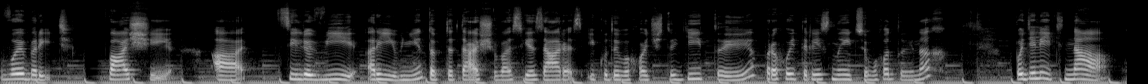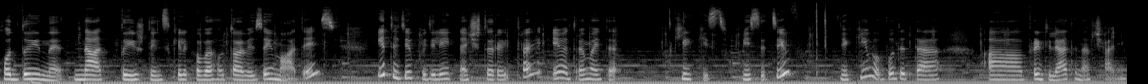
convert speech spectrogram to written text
виберіть ваші цільові рівні, тобто те, що у вас є зараз і куди ви хочете дійти. Порахуйте різницю в годинах. Поділіть на години на тиждень, скільки ви готові займатись, і тоді поділіть на 4,3 і отримайте кількість місяців, які ви будете а, приділяти навчанню.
